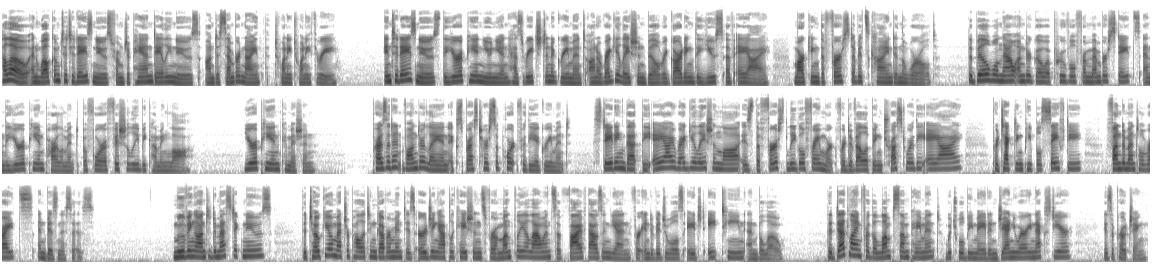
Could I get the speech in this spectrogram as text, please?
Hello, and welcome to today's news from Japan Daily News on December 9th, 2023. In today's news, the European Union has reached an agreement on a regulation bill regarding the use of AI, marking the first of its kind in the world. The bill will now undergo approval from member states and the European Parliament before officially becoming law. European Commission President von der Leyen expressed her support for the agreement stating that the AI regulation law is the first legal framework for developing trustworthy AI, protecting people's safety, fundamental rights, and businesses. Moving on to domestic news, the Tokyo Metropolitan Government is urging applications for a monthly allowance of 5,000 yen for individuals aged 18 and below. The deadline for the lump sum payment, which will be made in January next year, is approaching.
